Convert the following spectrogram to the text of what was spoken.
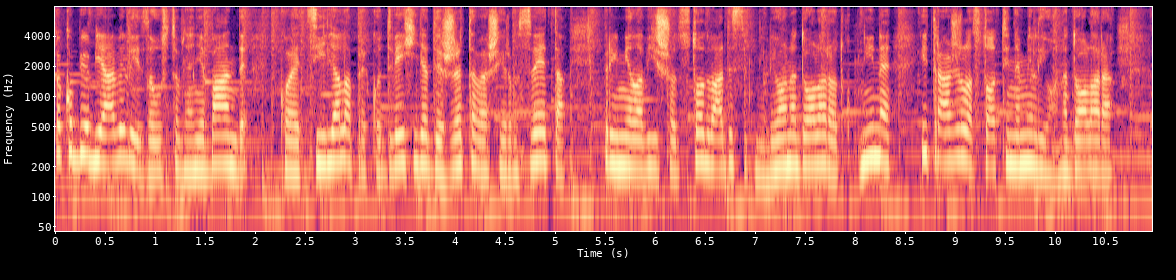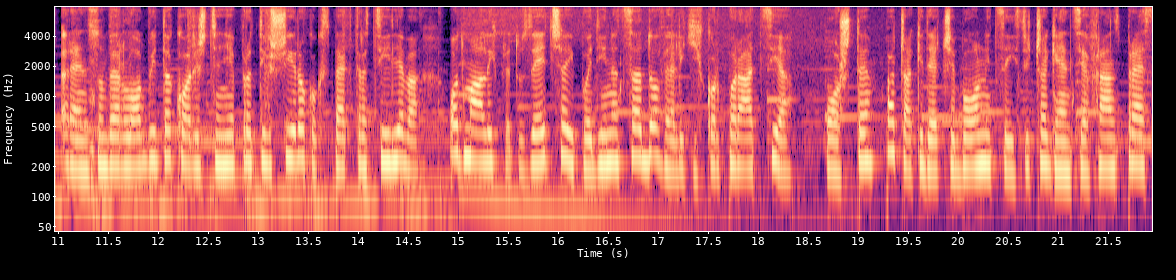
kako bi objavili zaustavljanje bande, koja je ciljala preko 2000 žrtava širom sveta, primila više od 120 miliona dolara od kupnine i tražila stotine miliona dolara. Ransomware logbita korišćen je protiv širokog spektra ciljeva, od malih preduzeća i pojedinaca do velikih korporacija, pošte, pa čak i dečje bolnice, ističe agencija France Press.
